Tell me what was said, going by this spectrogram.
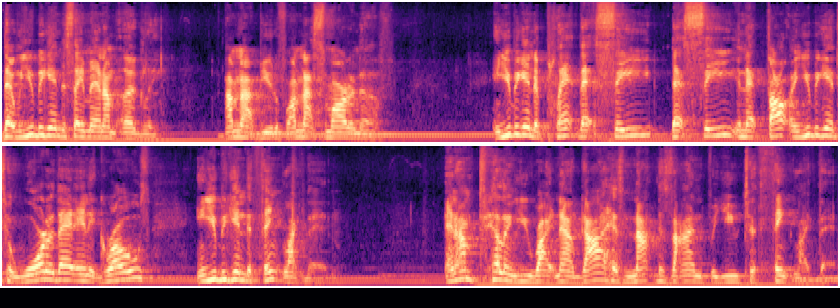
That when you begin to say, man, I'm ugly, I'm not beautiful, I'm not smart enough, and you begin to plant that seed, that seed and that thought, and you begin to water that and it grows, and you begin to think like that. And I'm telling you right now, God has not designed for you to think like that.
